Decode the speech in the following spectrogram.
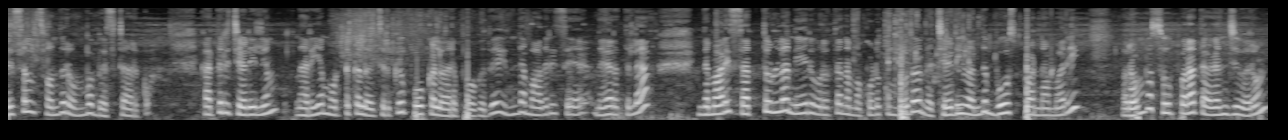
ரிசல்ட்ஸ் வந்து ரொம்ப பெஸ்ட்டாக இருக்கும். கத்திரி செடியிலையும் நிறைய மொட்டுக்கள் வச்சுருக்கு பூக்கள் வரப்போகுது. இந்த மாதிரி சே நேரத்தில் இந்த மாதிரி சத்துள்ள நீர் உரத்தை நம்ம கொடுக்கும்போது அந்த செடி வந்து பூஸ்ட் பண்ண மாதிரி ரொம்ப சூப்பராக தழைஞ்சி வரும்.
